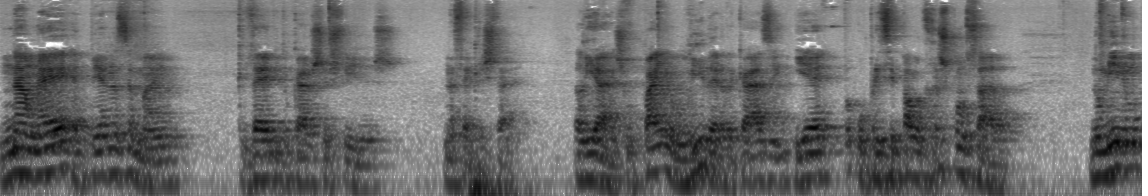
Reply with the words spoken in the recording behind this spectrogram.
Não é apenas a mãe que deve educar os seus filhos na fé cristã. Aliás, o pai é o líder da casa e é o principal responsável. No mínimo,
